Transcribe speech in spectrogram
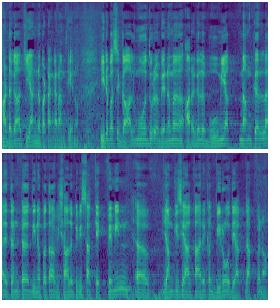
හඬගා කියන්න පටන් ගරන් තියනවා. ඊට පස්සේ ගාල්මුවදුර වෙනම අරගල භූමියක් නම් කරලා එතන්ට දිනපතා විශාල පිරිසක් එක්වෙමින් අ, යම්කිසි ආකාරයක විරෝධයක් දක්වනවා.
